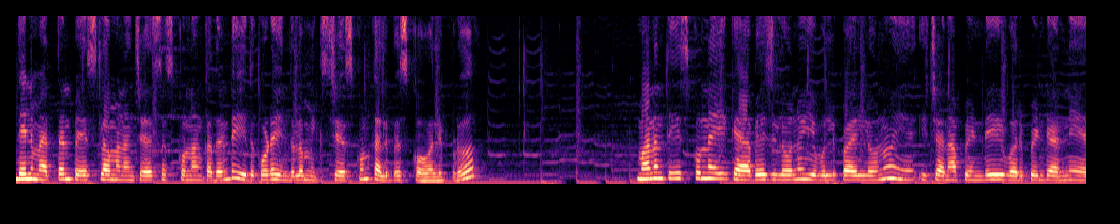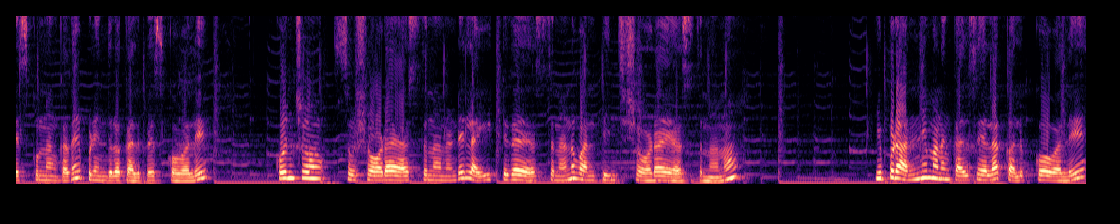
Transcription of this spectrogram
దీన్ని మెత్తని పేస్ట్లా మనం చేసేసుకున్నాం కదండి ఇది కూడా ఇందులో మిక్స్ చేసుకొని కలిపేసుకోవాలి ఇప్పుడు. మనం తీసుకున్న ఈ క్యాబేజీలోను ఈ ఉల్లిపాయల్లోనూ ఈ- ఈ శనగపిండి వరిపిండి అన్నీ వేసుకున్నాం కదా ఇప్పుడు ఇందులో కలిపేసుకోవాలి. కొంచెం సో సోడా వేస్తున్నానండి లైట్గా వేస్తున్నాను వన్ పించ్ సోడా వేస్తున్నాను. ఇప్పుడు అన్నీ మనం కలిసేలా కలుపుకోవాలి.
